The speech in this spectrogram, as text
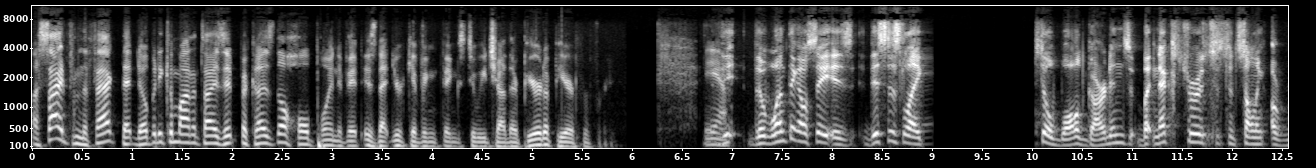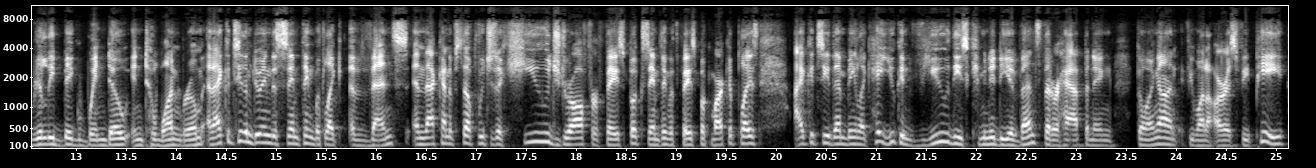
aside from the fact that nobody can monetize it because the whole point of it is that you're giving things to each other peer to peer for free. Yeah. The, the one thing I'll say is this is like still walled gardens, but Nextdoor is just installing a really big window into one room. And I could see them doing the same thing with like events and that kind of stuff, which is a huge draw for Facebook. Same thing with Facebook Marketplace. I could see them being like, hey, you can view these community events that are happening going on. If you want to RSVP,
